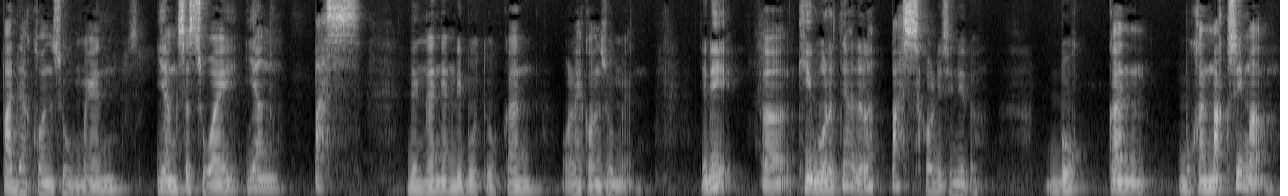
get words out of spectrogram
pada konsumen yang sesuai, yang pas dengan yang dibutuhkan oleh konsumen. Jadi uh, keywordnya adalah pas kalau di sini tuh, bukan bukan maksimal.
